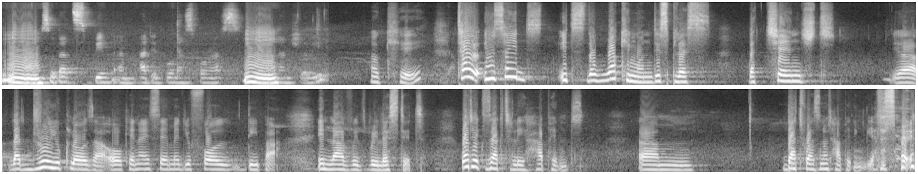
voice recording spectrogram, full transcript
Mm. So that's been an added bonus for us Mm. financially. Okay. Tell, you said it's the working on this place that changed, yeah, that drew you closer, or can I say made you fall deeper in love with real estate. What exactly happened um, that was not happening the other side?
